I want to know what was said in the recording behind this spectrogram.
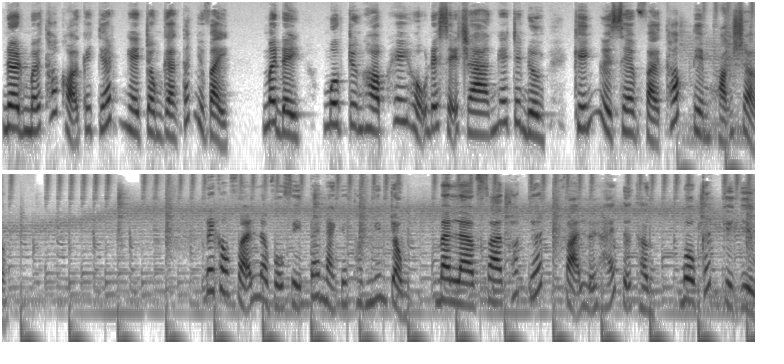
nên mới thoát khỏi cái chết ngay trong gang tấc như vậy. Mới đây, một trường hợp hy hữu đã xảy ra ngay trên đường khiến người xem phải thoát tim hoảng sợ. Đây không phải là vụ việc tai nạn giao thông nghiêm trọng, mà là pha thoát chết phải lưỡi hái tử thần một cách kỳ diệu.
